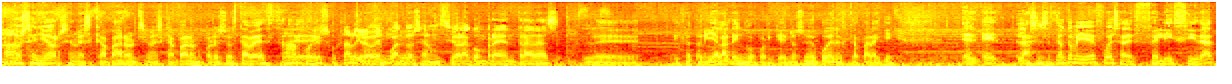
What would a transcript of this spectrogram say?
Ah, No, señor, se me escaparon, se me escaparon. Por eso esta vez. Ah, por eso, claro, Creo yo en cuanto yo- se anunció la compra de entradas, le dije a Tony, ya la tengo, porque no se me pueden escapar aquí. Eh, eh, la sensación que me llevé fue esa de felicidad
